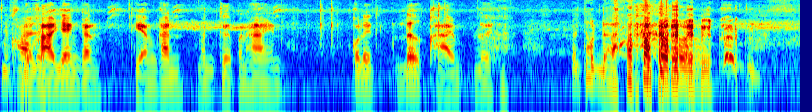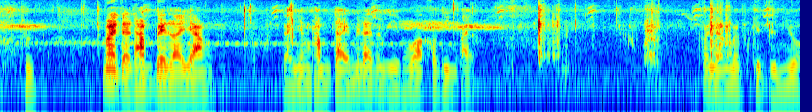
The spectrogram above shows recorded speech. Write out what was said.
ไม่ขายลูกเลยค้าแย่งกันเถียงกัน มันเกิดปัญหากันก็เลยเลิกขายเลย ประชดเหรอ ไม่แต่ทำเป็นหลายอย่าง แต่ยังทำใจไม่ได้สักทีเพราะว่าเขาทิ้งไป ก็ยังแบบคิดถึงอยู่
